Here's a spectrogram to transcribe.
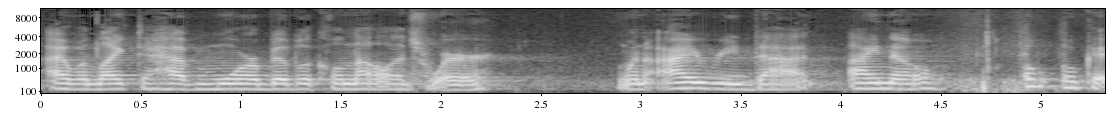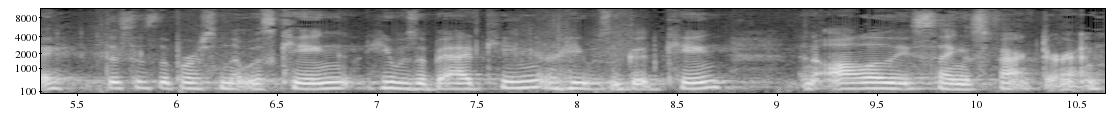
I would like to have more biblical knowledge where when I read that, I know, oh, okay, this is the person that was king. He was a bad king or he was a good king. And all of these things factor in.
